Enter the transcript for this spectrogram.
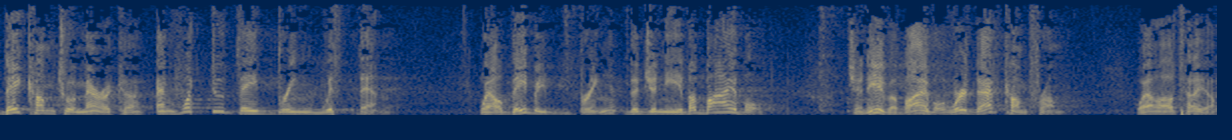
they come to America and what do they bring with them? Well, they bring the Geneva Bible. Geneva Bible, where'd that come from? Well, I'll tell you.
